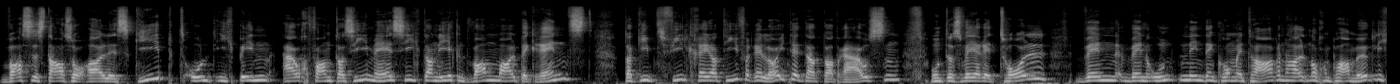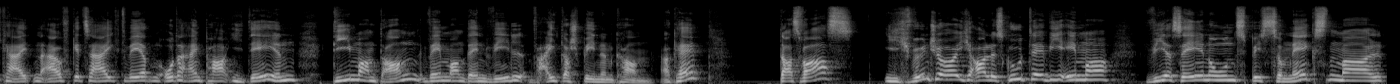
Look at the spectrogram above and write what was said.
was es da so alles gibt und ich bin auch fantasiemäßig dann irgendwann mal begrenzt. Da gibt es viel kreativere Leute da, da draußen und das wäre toll, wenn, wenn unten in den Kommentaren halt noch ein paar Möglichkeiten aufgezeigt werden oder ein paar Ideen, die man dann, wenn man denn will, weiterspinnen kann. Okay? Das war's. Ich wünsche euch alles Gute wie immer. Wir sehen uns bis zum nächsten Mal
